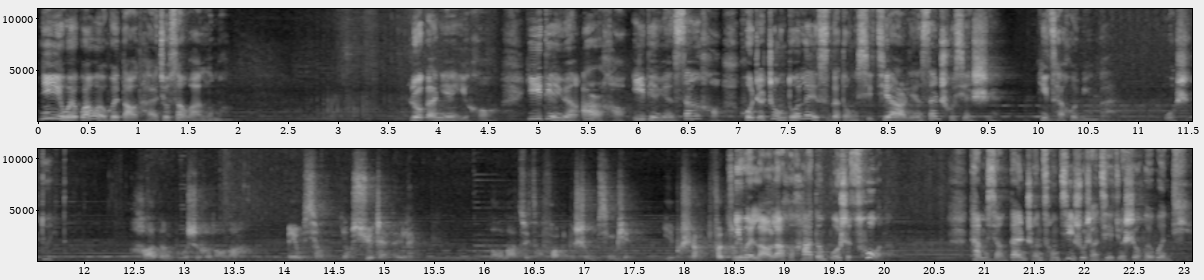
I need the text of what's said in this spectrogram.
你以为管委会倒台就算完了吗？若干年以后，伊甸园二号、伊甸园三号或者众多类似的东西接二连三出现时，你才会明白，我是对的。哈登博士和劳拉没有像你一样血债累累。劳拉最早发明的生物芯片。也不是让你犯罪，因为劳拉和哈登博士错了，他们想单纯从技术上解决社会问题，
